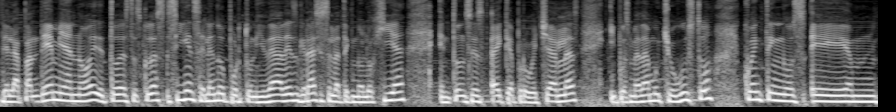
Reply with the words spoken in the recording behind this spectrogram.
la pandemia, ¿no? Y de todas estas cosas. Siguen saliendo oportunidades gracias a la tecnología. Entonces hay que aprovecharlas. Y pues me da mucho gusto. Cuéntenos, em,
